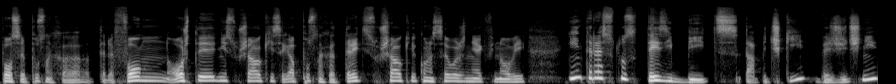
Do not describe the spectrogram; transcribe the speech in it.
После пуснаха телефон, още едни слушалки, сега пуснаха трети слушалки, ако не се лъжа някакви нови. И интересното за тези Beats, тапички, бежични,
